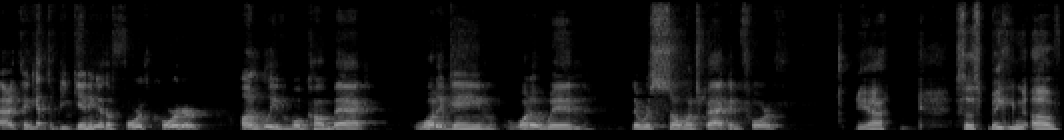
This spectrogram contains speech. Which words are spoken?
I think at the beginning of the fourth quarter. Unbelievable comeback. What a game, what a win. There was so much back and forth. Yeah. So speaking of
